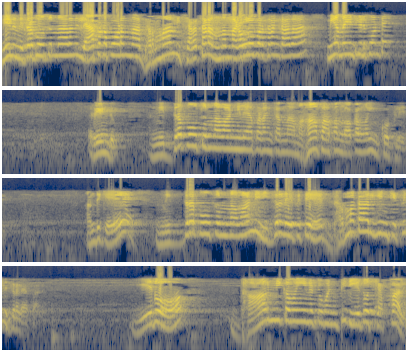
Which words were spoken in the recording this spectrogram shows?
నేను నిద్రపోతున్నానని లేపకపోవడం నా ధర్మాన్ని చెరచడం నన్ను అగౌరవపరచడం కాదా? మీ అమ్మాయి ఇంటికి వెళ్ళిపోంటే. రెండు నిద్రపోతున్న వాణ్ణి లేపడం కన్నా మహాపాపం లోకంలో ఇంకోటి లేదు. అందుకే నిద్రపోతున్న వాణ్ణి నిద్ర లేపితే ధర్మకార్యం చెప్పి నిద్ర లేపాలి. ఏదో ధార్మికమైనటువంటిది ఏదో చెప్పాలి.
